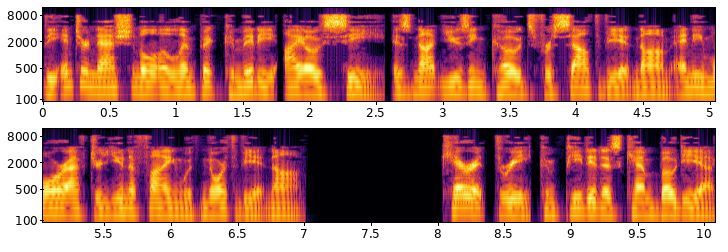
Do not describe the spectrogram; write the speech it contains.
The International Olympic Committee is not using codes for South Vietnam anymore after unifying with North Vietnam. Carat 3 competed as Cambodia,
